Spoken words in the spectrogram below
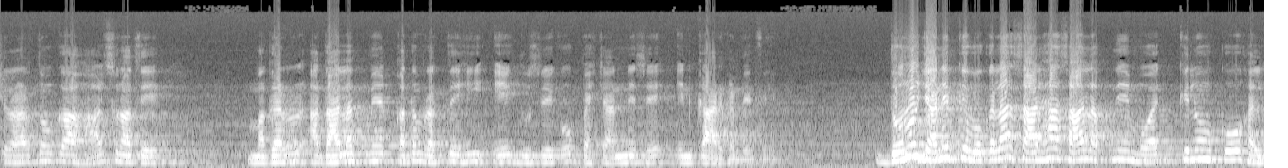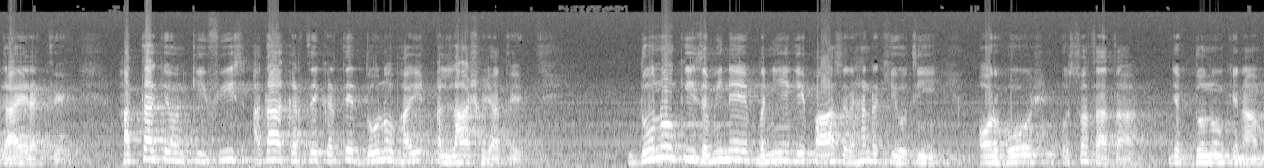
شرارتوں کا حال سناتے، مگر عدالت میں قدم رکھتے ہی ایک دوسرے کو پہچاننے سے انکار کر دیتے۔ دونوں جانب کے وکلا سال ہا سال اپنے موکلوں کو ہلگائے رکھتے، حتیٰ کہ ان کی فیس ادا کرتے کرتے دونوں بھائی قلاش ہو جاتے۔ دونوں کی زمینیں بنیے کے پاس رہن رکھی ہوتی اور ہوش اس وقت آتا جب دونوں کے نام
